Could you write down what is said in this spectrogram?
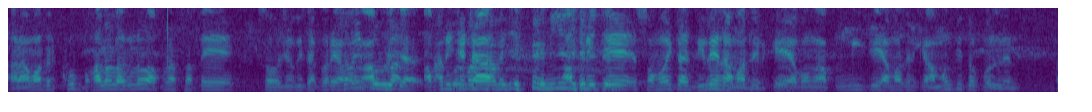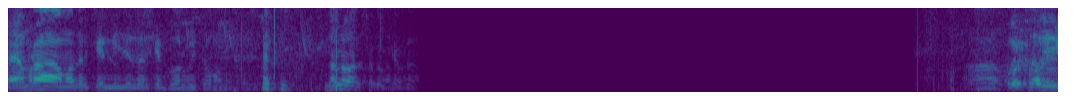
আর আমাদের খুব ভালো লাগল আপনার সাথে সহযোগিতা করে আপনি যেটা আপনি যে সময়টা দিলেন আমাদেরকে এবং আপনি যে আমাদেরকে আমন্ত্রিত করলেন তাই আমরা আমাদেরকে নিজেদেরকে গর্বিত মনে করি। ধন্যবাদ সকলকে। কৈখালী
